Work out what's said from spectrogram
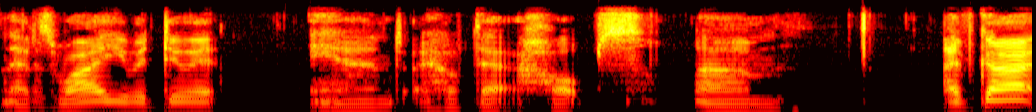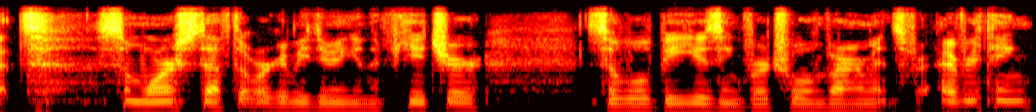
That is why you would do it, and I hope that helps. Um, I've got some more stuff that we're going to be doing in the future. So we'll be using virtual environments for everything.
